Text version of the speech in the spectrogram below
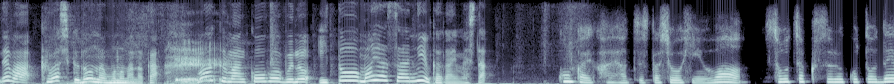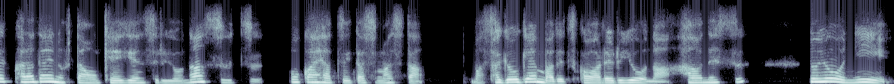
では、詳しくどんなものなのか、ええワークマン広報部の伊藤真也さんに伺いました。今回開発した商品は、装着することで体への負担を軽減するようなスーツを開発いたしました。まあ、作業現場で使われるようなハーネスのように、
